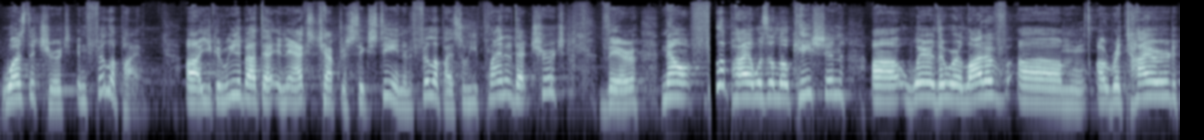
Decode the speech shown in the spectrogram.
was the church in Philippi. Uh, you can read about that in Acts chapter 16 in Philippi. So he planted that church there. Now, Philippi was a location uh, where there were a lot of um, uh, retired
